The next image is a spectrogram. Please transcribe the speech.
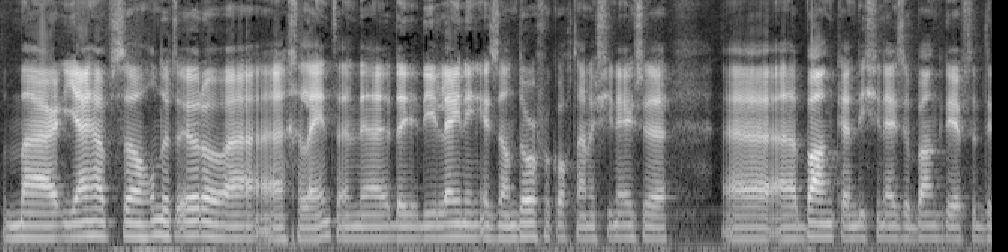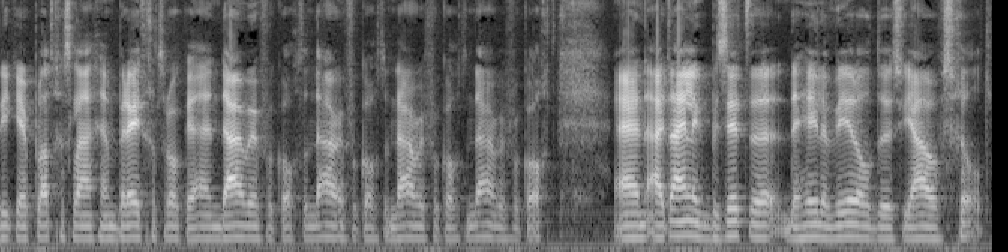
Maar jij hebt 100 euro geleend en die lening is dan doorverkocht aan een Chinese uh, bank. En die Chinese bank die heeft het drie keer platgeslagen en breed getrokken. En daar weer verkocht en daar weer verkocht en daar weer verkocht en daar weer verkocht. En uiteindelijk bezitten de hele wereld dus jouw schuld.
